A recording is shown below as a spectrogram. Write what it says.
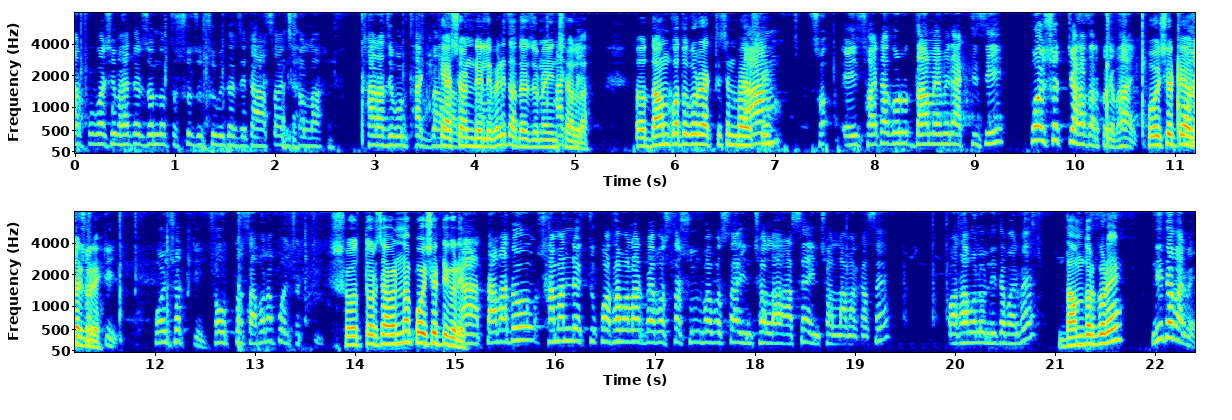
আর প্রবাসী ভাইদের জন্য তো সুযোগ সুবিধা যেটা আছে ইনশাল্লাহ সারা জীবন থাকবে ক্যাশ অন ডেলিভারি তাদের জন্য ইনশাল্লাহ তো দাম কত করে রাখতেছেন ভাই আজকে? এই ছয়টা গরুর দাম আমি রাখতেছি পঁয়ষট্টি হাজার করে ভাই। পঁয়ষট্টি হাজার করে? পঁয়ষট্টি, পঁয়ষট্টি সত্তর চাবো না পঁয়ষট্টি। সত্তর চাবেন না পঁয়ষট্টি করে? হ্যাঁ তা বাদেও সামান্য একটু কথা বলার ব্যবস্থা সুব্যবস্থা ইনশাল্লাহ আছে ইনশাল্লাহ আমার কাছে। কথা বলেও নিতে পারবে। দাম দর করে? নিতে পারবে।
